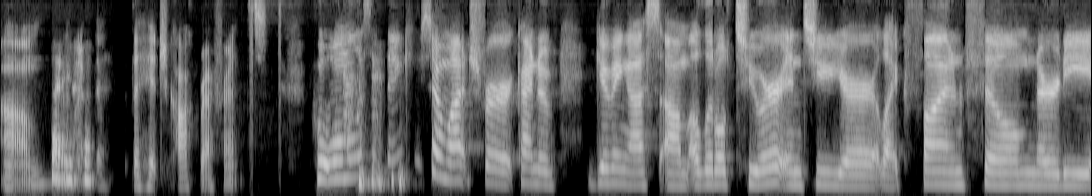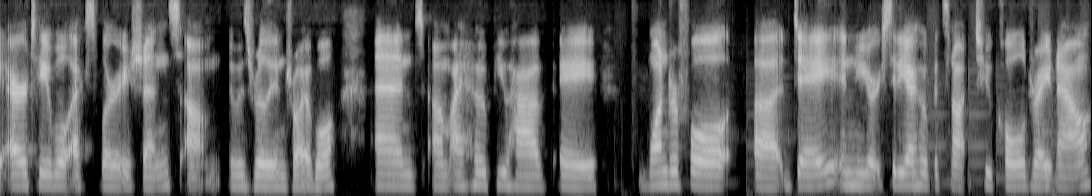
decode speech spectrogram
Um, the, the hitchcock reference. Cool. Well, Melissa, thank you so much for kind of giving us um, a little tour into your like fun film nerdy Airtable explorations. Um, it was really enjoyable, and um, I hope you have a wonderful uh, day in New York City. I hope it's not too cold right now.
